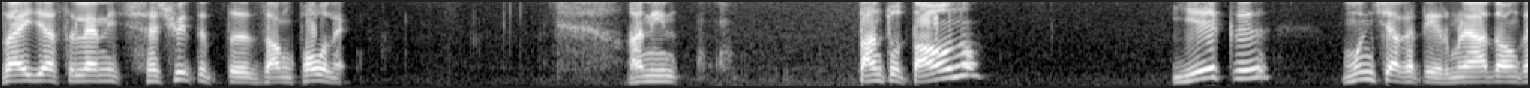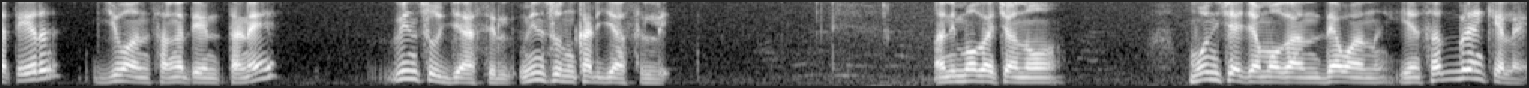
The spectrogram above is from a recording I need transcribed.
जाय जे आनी शाश्वीत जावंक पावलें. आनी तांतू तावन एक मनशा खातीर म्हळ्यार आदवां खातीर जिवन सांगतेन ताणें विंसून जे आसली विंसून काडची आसली आनी मोगाच्या न्हू मनशाच्या मोगान देवान हें सगळें केलें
